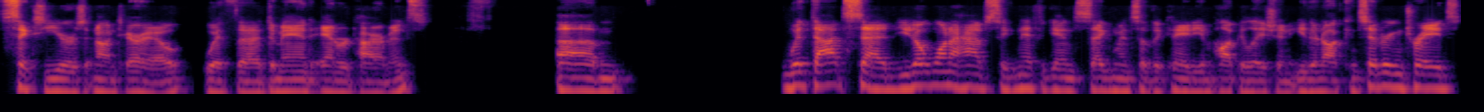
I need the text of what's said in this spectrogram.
six years in Ontario with uh, demand and retirements. Um, with that said, you don't want to have significant segments of the Canadian population either not considering trades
